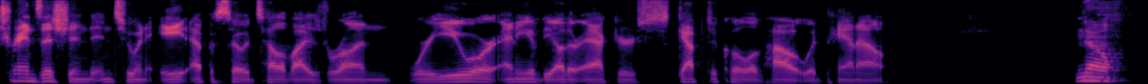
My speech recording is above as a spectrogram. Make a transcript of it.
transitioned into an eight episode televised run, were you or any of the other actors skeptical of how it would pan out? no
